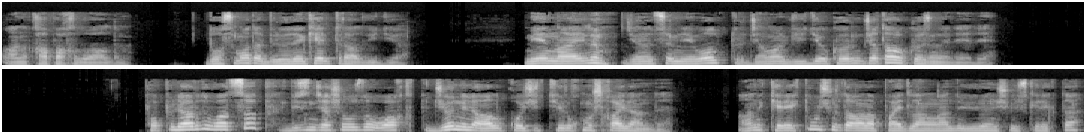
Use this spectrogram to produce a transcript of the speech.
аны капа кылып алдым. Досума да бирөөдөн келиптир ал видео менин айылым жөнөтсөм эмне болуптур жаман видео көрүнүп жатабы көзүңө? деди. Популярдуу whatsapp биздин жашообузда убакытты жөн эле алып койчу тир укмушка айланды. Аны керектүү учурда гана пайдаланганды үйрөнүшүбүз керек да.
